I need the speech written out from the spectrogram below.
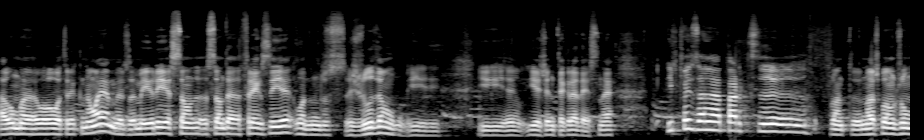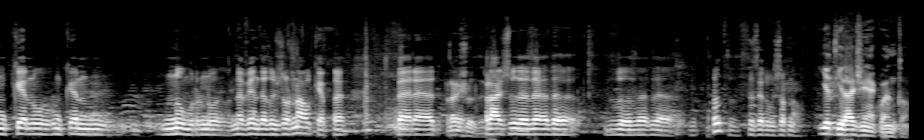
Há uma ou outra que não é, mas a maioria são, são da freguesia, onde nos ajudam e, e, e a gente agradece, não é? E depois há a parte, pronto, nós vamos um pequeno, um pequeno número no, na venda do jornal, que é para, para, para a ajuda, para ajuda da, da, da, da, pronto, de fazer o jornal. E a tiragem é quanto?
